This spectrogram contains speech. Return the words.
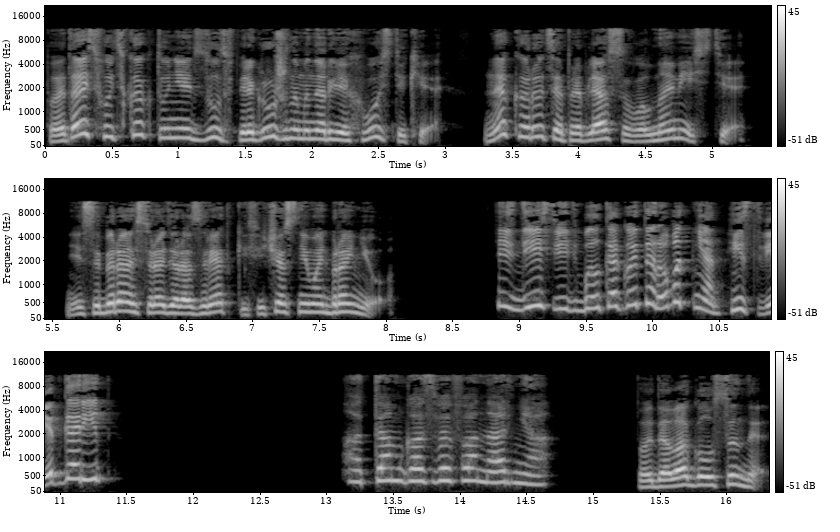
Пытаясь хоть как-то унять зуд в перегруженном энергией хвостике, Нека рыцарь приплясывал на месте, не собираясь ради разрядки сейчас снимать броню. «Здесь ведь был какой-то робот, нян, и свет горит!» «А там газовый фонарь, ня!» — подала голос Инет.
